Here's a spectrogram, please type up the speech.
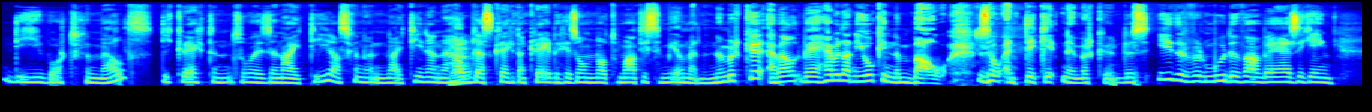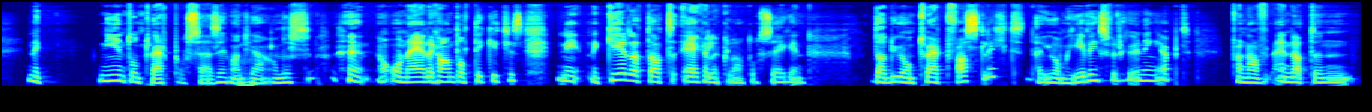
die wordt gemeld. Die krijgt een, zo is een IT. Als je een IT en een helpdesk krijgt, dan krijg je zo'n automatische mail met een nummerke. En wel, wij hebben dat nu ook in de bouw, zo een ticketnummerke. Dus ieder vermoeden van wijziging, een, niet in het ontwerpproces, hè, want ja, anders een oneindig aantal ticketjes. Nee, een keer dat dat eigenlijk, laten we zeggen, dat je ontwerp vast ligt, dat je omgevingsvergunning hebt, vanaf, en dat een,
